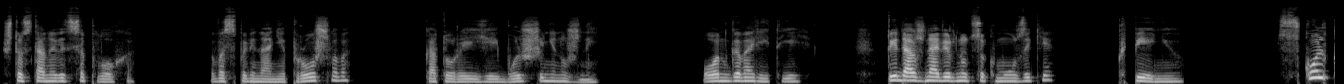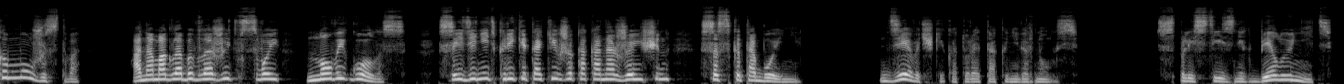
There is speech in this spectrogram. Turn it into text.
что становится плохо. Воспоминания прошлого, которые ей больше не нужны. Он говорит ей, ты должна вернуться к музыке, к пению. Сколько мужества она могла бы вложить в свой новый голос, соединить крики таких же, как она, женщин со скотобойни. Девочки, которая так и не вернулась сплести из них белую нить,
